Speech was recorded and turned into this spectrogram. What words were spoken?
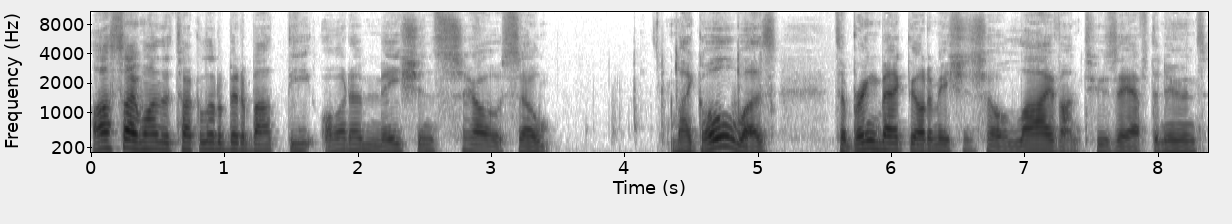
Also, I wanted to talk a little bit about the automation show. So my goal was to bring back the automation show live on Tuesday afternoons.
